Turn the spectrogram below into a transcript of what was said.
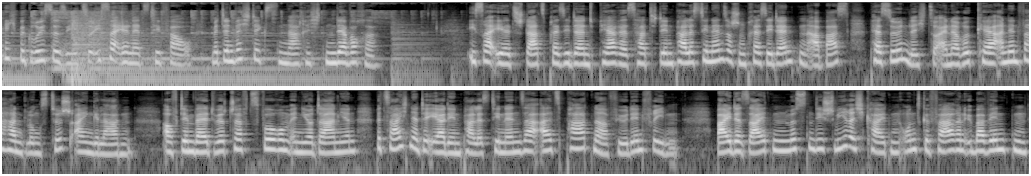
Ich begrüße Sie zu Israelnetz TV mit den wichtigsten Nachrichten der Woche. Israels Staatspräsident Peres hat den palästinensischen Präsidenten Abbas persönlich zu einer Rückkehr an den Verhandlungstisch eingeladen. Auf dem Weltwirtschaftsforum in Jordanien bezeichnete er den Palästinenser als Partner für den Frieden. Beide Seiten müssten die Schwierigkeiten und Gefahren überwinden,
